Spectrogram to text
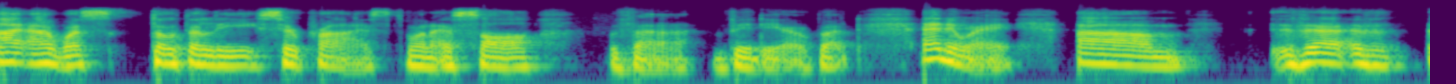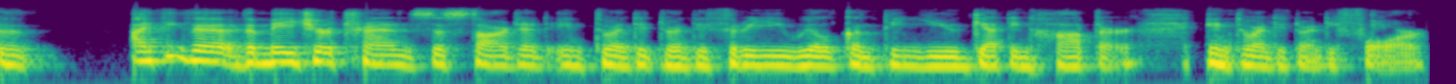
I, I was totally surprised when I saw the video. But anyway, um, the, the I think the major trends that started in 2023 will continue getting hotter in 2024.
